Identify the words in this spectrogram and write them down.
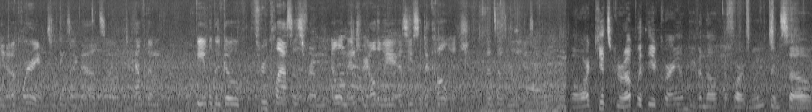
you know, aquariums or things like that. So to have them be able to go through classes from elementary all the way, as you said, to college, that sounds really exciting. Well, our kids grew up with the aquarium, even though before it moved, and so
